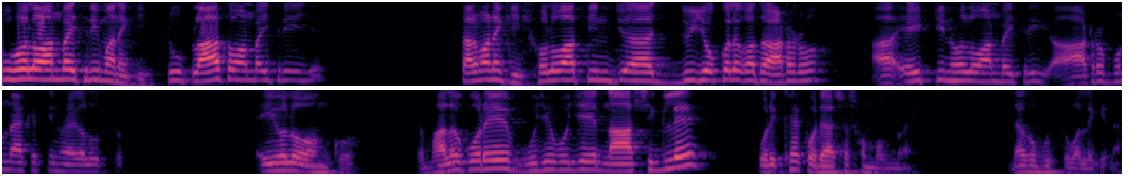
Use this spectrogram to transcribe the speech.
two হলো ওয়ান বাই থ্রি মানে কি? Two plus one by three এই যে। তার মানে কি? ষোলো আর তিন দুই যোগ করলে কত? আঠারো। এইটিন হলো ওয়ান বাই থ্রি আঠারো পূর্ণ একের তিন হয়ে গেল উত্তর। এই হলো অঙ্ক। তো ভালো করে বুঝে বুঝে না শিখলে পরীক্ষায় করে আসা সম্ভব নয়। দেখো বুঝতে পারলে কিনা।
